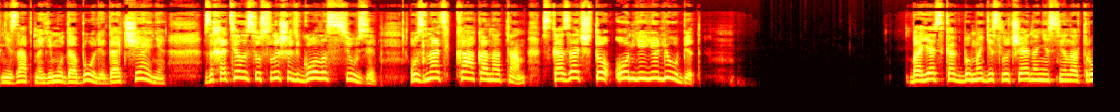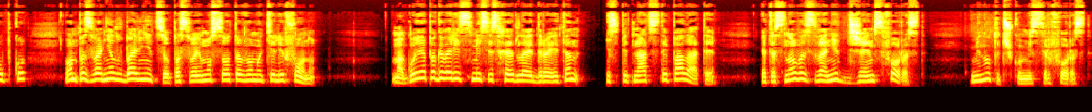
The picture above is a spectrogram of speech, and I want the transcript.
Внезапно ему до боли, до отчаяния захотелось услышать голос Сюзи, узнать, как она там, сказать, что он ее любит. Боясь, как бы Мэгги случайно не сняла трубку, он позвонил в больницу по своему сотовому телефону. «Могу я поговорить с миссис Хедлай Дрейтон из пятнадцатой палаты?» Это снова звонит Джеймс Форест. «Минуточку, мистер Форест».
